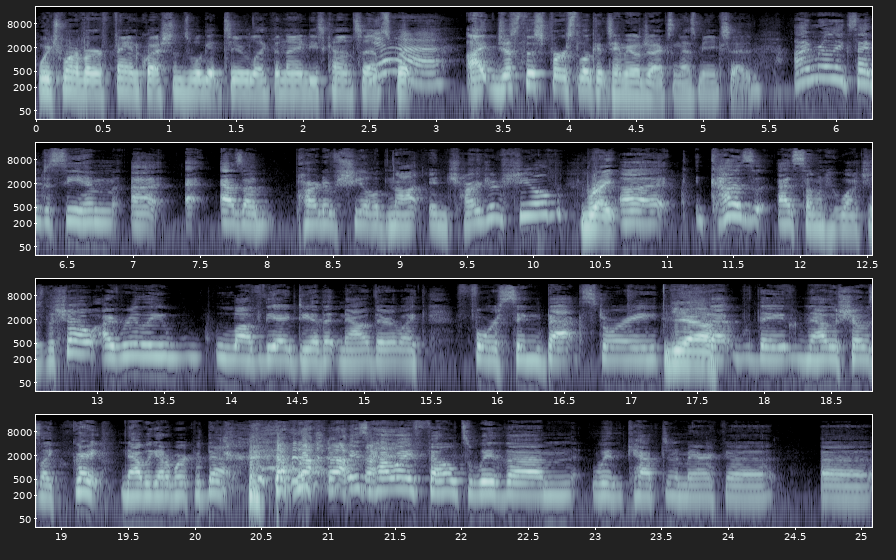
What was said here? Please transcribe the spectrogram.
which one of our fan questions we'll get to, like the '90s concepts. Yeah. But I just this first look at Samuel Jackson has me excited. I'm really excited to see him uh, as a part of Shield, not in charge of Shield. Right. Uh, because as someone who watches the show, I really love the idea that now they're like forcing backstory. Yeah. That they now the show is like great. Now we got to work with that, which is how I felt with um with Captain America. Uh,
